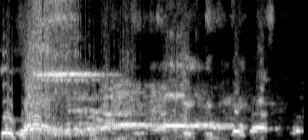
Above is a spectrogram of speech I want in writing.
Good basketball.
